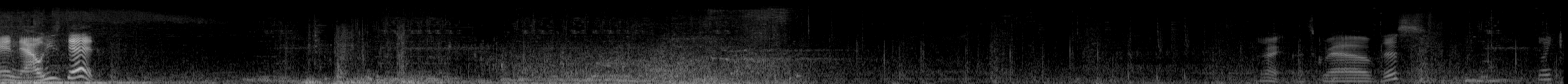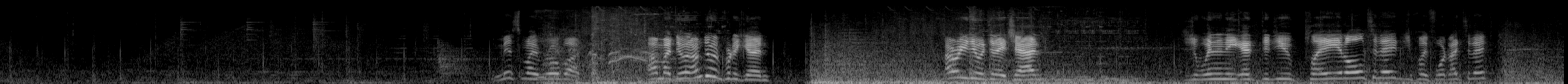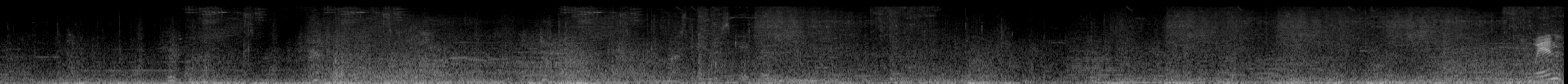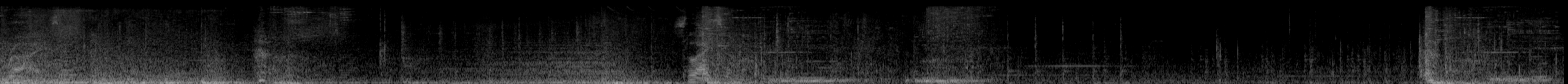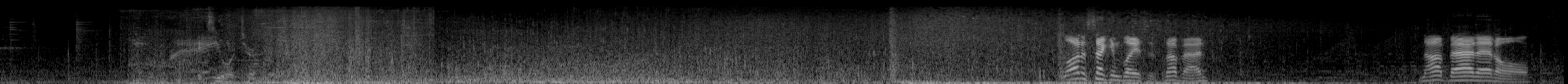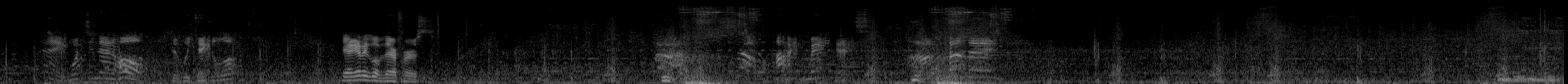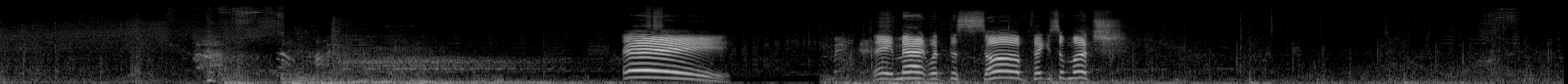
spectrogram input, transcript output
And now he's dead. Alright, let's grab this. Yoink. Miss my robot. How am I doing? I'm doing pretty good. How are you doing today, Chad? Did you win any? Uh, did you play at all today? Did you play Fortnite today? It's your turn. A lot of second places. Not bad. Not bad at all. Hey, what's in that hole? Did we take a look? Yeah, I gotta go up there first. with the sub. Thank you so much.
